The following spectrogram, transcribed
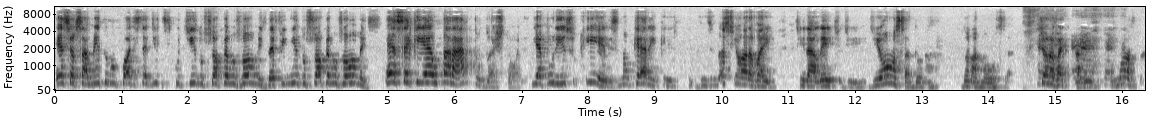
Esse orçamento não pode ser discutido só pelos homens, definido só pelos homens. Esse é que é o barato da história. E é por isso que eles não querem que dizem a senhora vai tirar leite de, de onça, dona, dona moça. A senhora vai tirar leite de onça?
